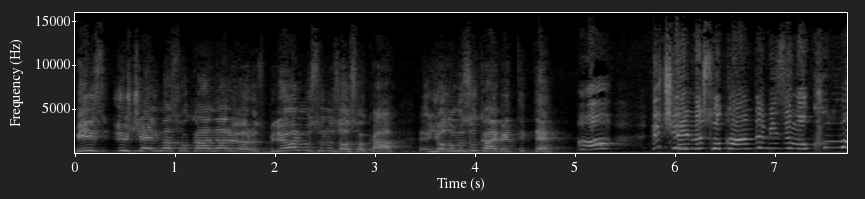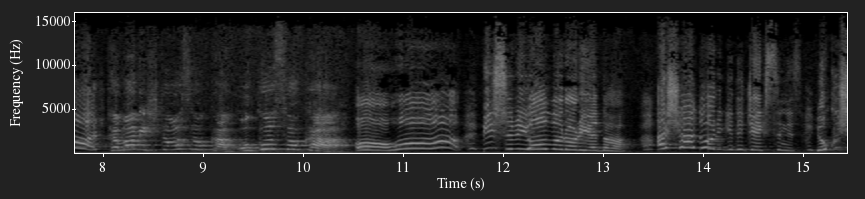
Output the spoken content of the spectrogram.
Biz üç elma sokağını arıyoruz. Biliyor musunuz o sokağı? E, Yolumuzu kaybettik de. Aa, üç elma sokağında bizim okul var. Tamam işte o sokak. Okul sokağı. Oho, bir sürü yol var oraya da. Aşağı doğru gideceksiniz. Yokuş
